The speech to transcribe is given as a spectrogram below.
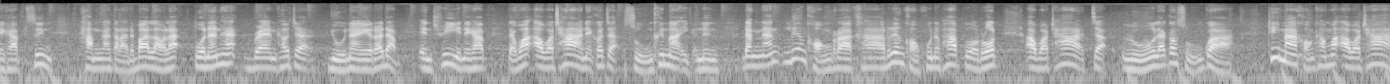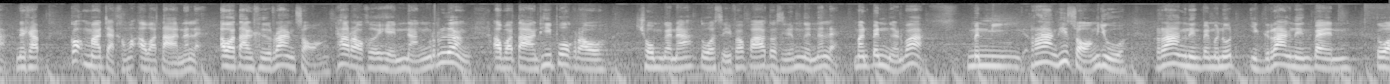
นะครับ ซึ่งทำงานตลาดในบ้านเราล้วตัวนั้นฮะแบรนด์เขาจะอยู่ในระดับ Entry นะครับ แต่ว่า Avatar เนี่ยก็จะสูงขึ้นมาอีกอันนึง ดังนั้นเรื่องของราคาเรื่องของคุณภาพตัวรถ Avatar จะหรูและก็สูงกว่า ที่มาของคำว่าอวตารนะครับก็มาจากคำว่าอวตารนั่นแหละอวตารคือร่างสองถ้าเราเคยเห็นหนังเรื่องอวตารที่พวกเราชมกันนะ ตัวสีฟ้าๆตัวสีน้ำเงินนั่นแหละมันเป็นเหมือนว่ามันมีร่างที่ 2 อยู่ร่างหนึ่งเป็นมนุษย์ อีกร่างหนึ่งเป็นตัว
